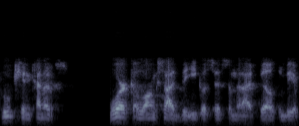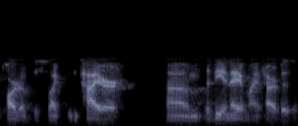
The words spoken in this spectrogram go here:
who can kind of work alongside the ecosystem that I've built and be a part of this like entire um, the DNA of my entire business.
